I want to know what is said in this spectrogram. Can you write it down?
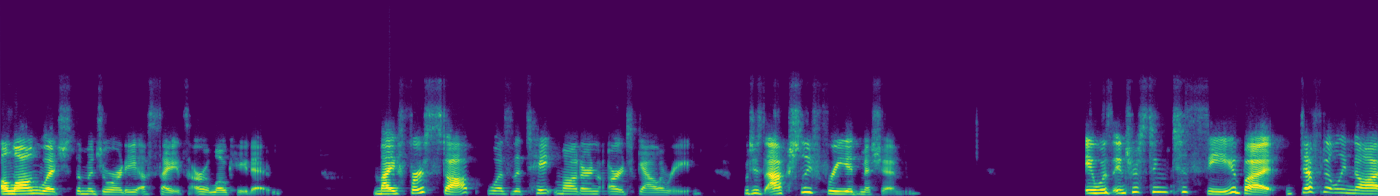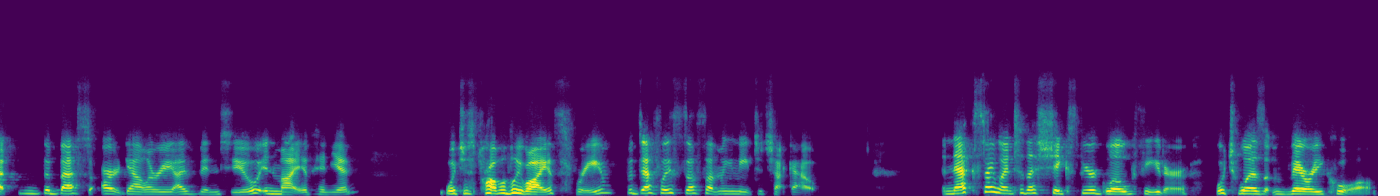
along which the majority of sites are located. My first stop was the Tate Modern Art Gallery, which is actually free admission. It was interesting to see, but definitely not the best art gallery I've been to, in my opinion, which is probably why it's free, but definitely still something neat to check out. Next, I went to the Shakespeare Globe Theater, which was very cool.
